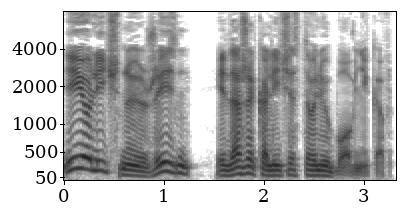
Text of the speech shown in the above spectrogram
ее личную жизнь и даже количество любовников.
